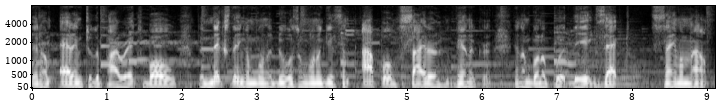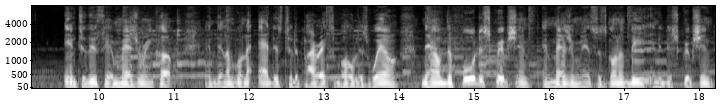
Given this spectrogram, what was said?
that I'm adding to the Pyrex bowl. The next thing I'm gonna do is I'm gonna get some apple cider vinegar and I'm gonna put the exact same amount into this here measuring cup and then I'm going to add this to the Pyrex bowl as well. Now the full description and measurements is going to be in the description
